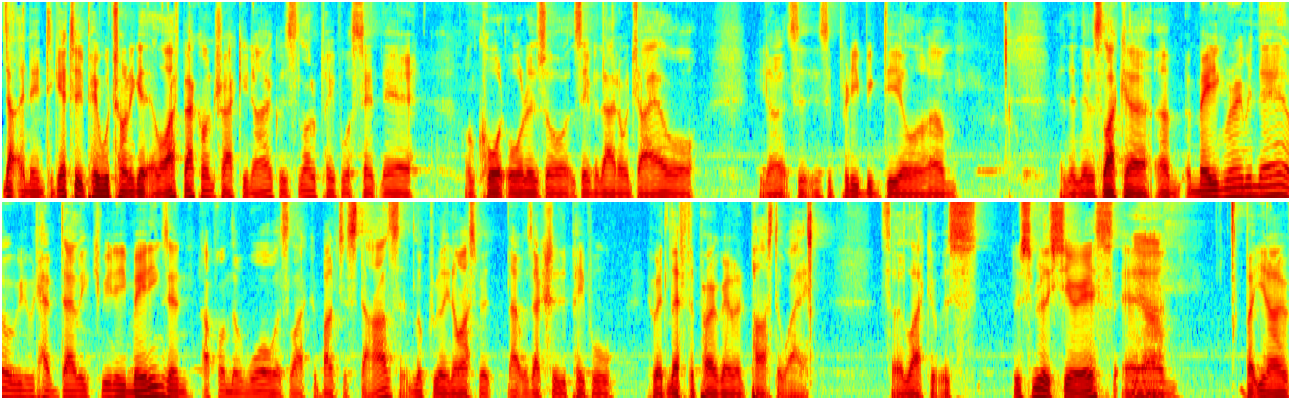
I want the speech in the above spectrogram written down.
that they need to get to. People trying to get their life back on track, you know, because a lot of people are sent there on court orders or it's either that or jail or you know it's a, it's a pretty big deal. Um, and then there was like a, um, a meeting room in there where we would have daily community meetings and up on the wall was like a bunch of stars. It looked really nice, but that was actually the people who had left the program and passed away. So like it was it was really serious. And, Yeah. um, but you know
